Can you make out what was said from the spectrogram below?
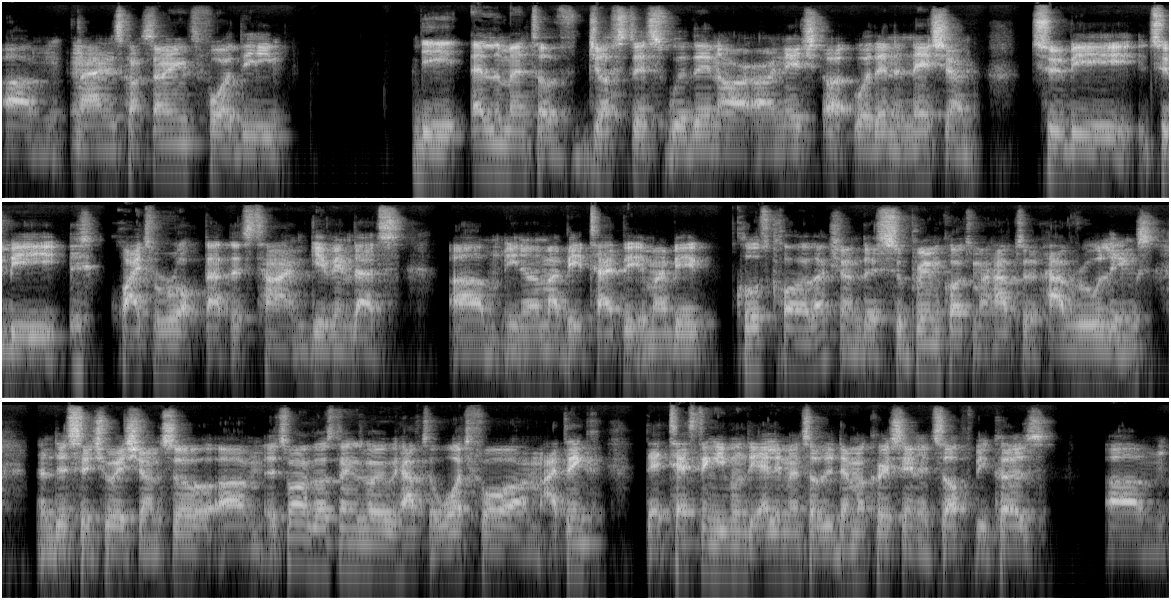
And it's concerning for the the element of justice within our, our nation uh, within the nation to be to be quite rocked at this time, given that um, you know it might be tight, it might be a close call election. The Supreme Court might have to have rulings in this situation. So um, it's one of those things where we have to watch for. Um, I think they're testing even the elements of the democracy in itself because um,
